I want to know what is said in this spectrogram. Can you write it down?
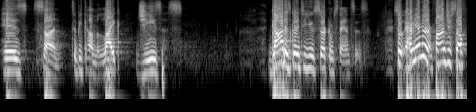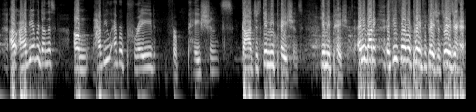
his son, to become like Jesus. God is going to use circumstances. So, have you ever found yourself, have you ever done this? Um, have you ever prayed for patience? God, just give me patience. Give me patience. Anybody? If you've ever prayed for patience, raise your hand.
